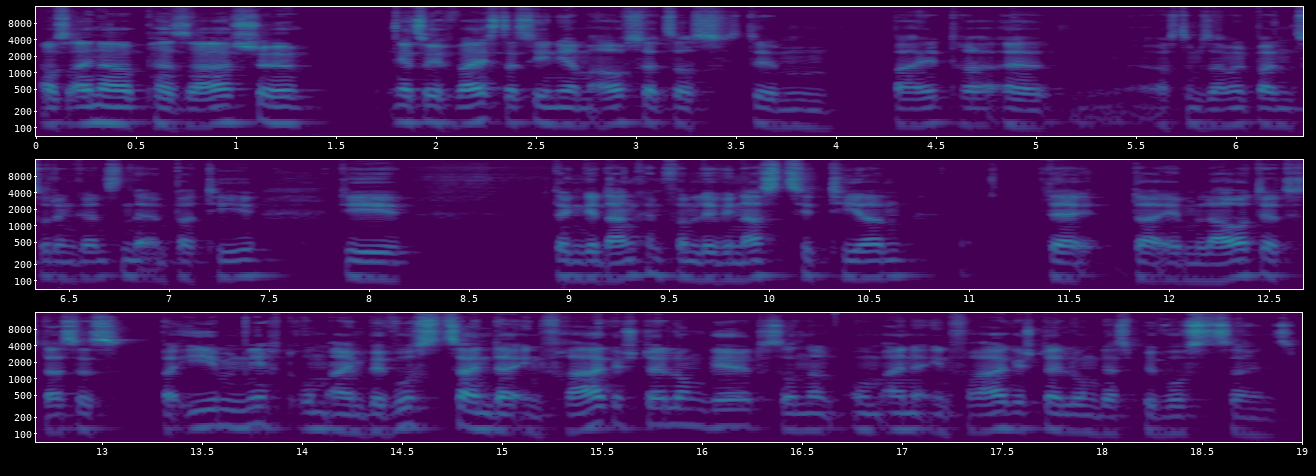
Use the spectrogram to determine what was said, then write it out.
aus einer Passage, also ich weiß, dass Sie in Ihrem Aufsatz aus dem Beitrag, äh, aus dem Sammelband zu den Grenzen der Empathie, die den Gedanken von Levinas zitieren, der da eben lautet, dass es bei ihm nicht um ein Bewusstsein der Infragestellung geht, sondern um eine Infragestellung des Bewusstseins.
